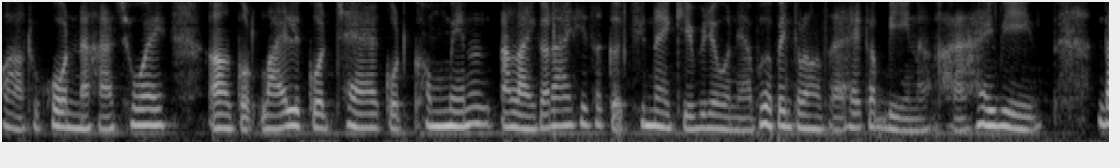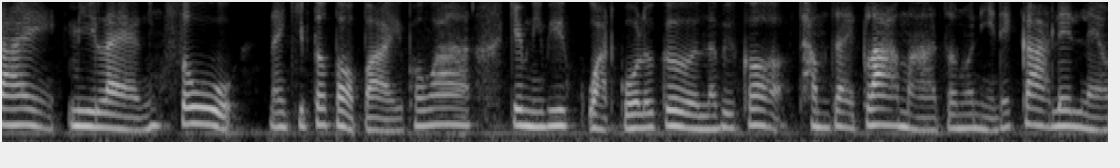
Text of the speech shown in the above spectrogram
ฝากทุกคนนะคะ ช่วยกดไลค์หรือกดแชร์ กดคอมเมนต์อะไรก็ได้ที่จะเกิดขึ้นในคลิปวิดีโอนี้เพื่อเป็นกำลังใจให้กับบีนะคะ ให้บีได้มีแรงสู้ในคลิปต่อๆไป เพราะว่าเกมนี้พี่หวาดกลัวเหลือเกิน แล้วพี่ก็ทำใจกล้ามาจนวันนี้ได้กล้าเล่นแล้ว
